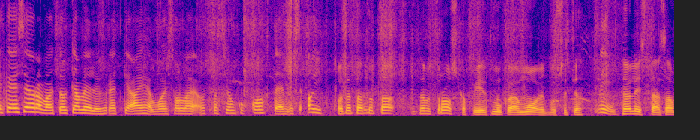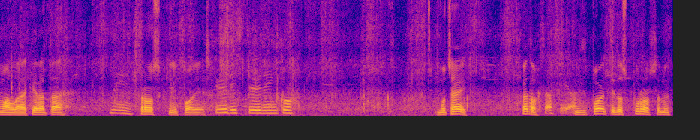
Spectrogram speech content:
Ehkä ei seuraava tuo kävelyretken aihe voisi olla ja ottaisi jonkun kohteen, missä... Ai, Otetaan tota, semmoset roskapiirit mukaan ja muovipussit ja niin, hölistään samalla ja kerätään niin. roskia pois. Yhdistyy niinku Mut hei, kato. Siis pointti tuossa purossa nyt,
